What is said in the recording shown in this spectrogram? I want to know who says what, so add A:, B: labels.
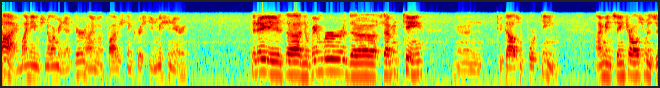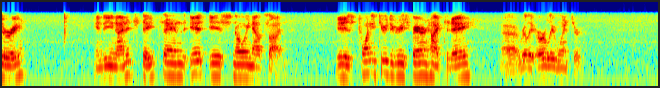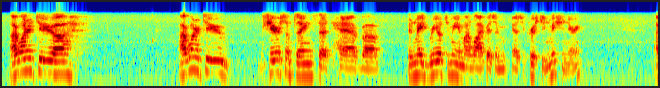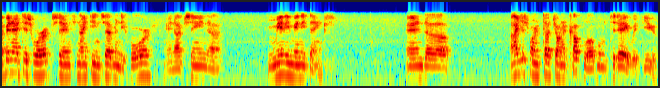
A: Hi, my name is Norman Oetker. I'm a Protestant Christian missionary. Today is uh, November the 17th in 2014. I'm in St. Charles, Missouri in the United States and it is snowing outside. It is 22 degrees Fahrenheit today, uh, really early winter. I wanted to uh, I wanted to share some things that have uh, been made real to me in my life as a, as a Christian missionary. I've been at this work since 1974 and I've seen uh, many, many things. And uh, I just want to touch on a couple of them today with you.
